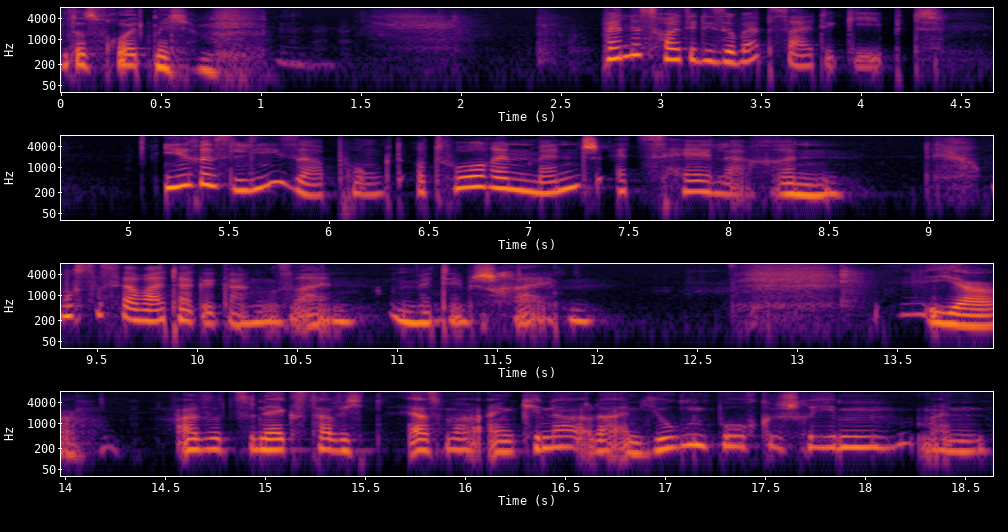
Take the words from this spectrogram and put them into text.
Das freut mich. Wenn es heute diese Webseite gibt, Iris Lisa. Autorin, Mensch, Erzählerin, muss das ja weitergegangen sein mit dem Schreiben. Ja, also zunächst habe ich erstmal ein Kinder- oder ein Jugendbuch geschrieben, ein,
